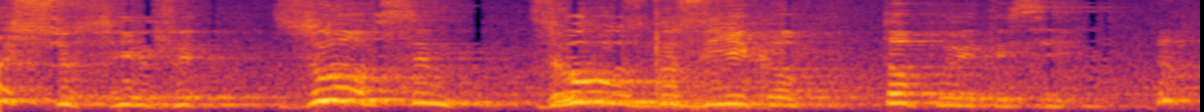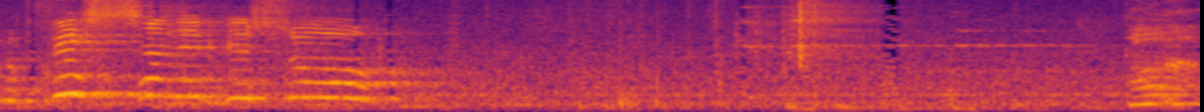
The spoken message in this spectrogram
Та що це я вже зовсім з глузду з'їхав топитися? Ти ще не пішов. Та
